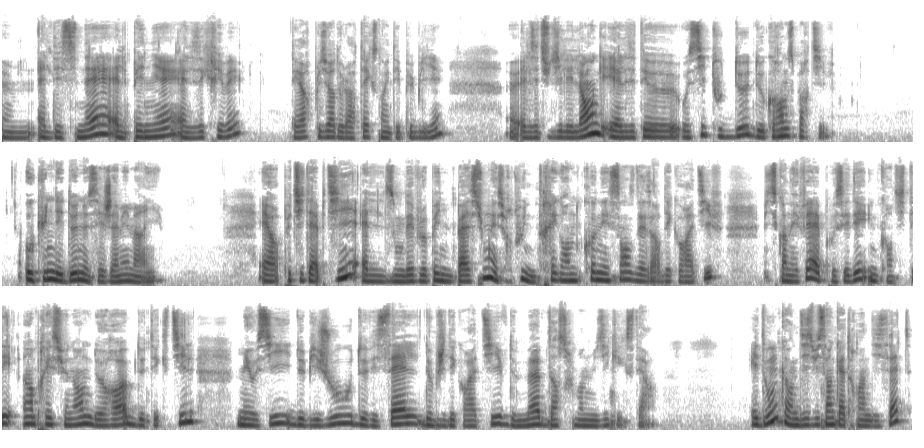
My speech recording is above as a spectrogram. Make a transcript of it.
euh, elles dessinaient, elles peignaient, elles écrivaient. D'ailleurs, plusieurs de leurs textes ont été publiés. Euh, elles étudiaient les langues et elles étaient euh, aussi toutes deux de grandes sportives. Aucune des deux ne s'est jamais mariée. Et alors petit à petit, elles ont développé une passion et surtout une très grande connaissance des arts décoratifs, puisqu'en effet, elles possédaient une quantité impressionnante de robes, de textiles, mais aussi de bijoux, de vaisselle, d'objets décoratifs, de meubles, d'instruments de musique, etc. Et donc, en 1897,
